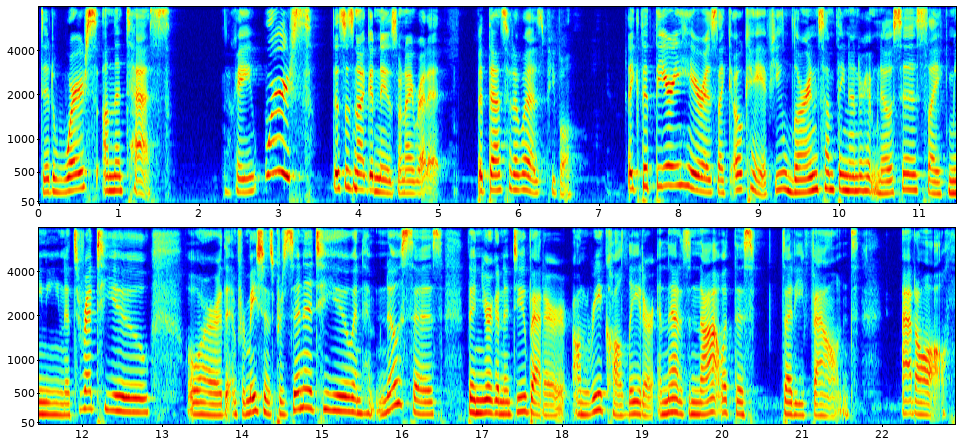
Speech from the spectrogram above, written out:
did worse on the tests. Okay, worse. This was not good news when I read it, but that's what it was, people. Like the theory here is like, okay, if you learn something under hypnosis, like meaning it's read to you or the information is presented to you in hypnosis, then you're going to do better on recall later. And that is not what this study found at all.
